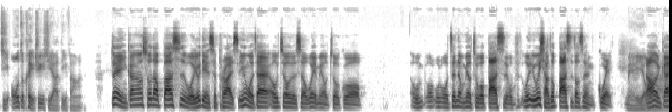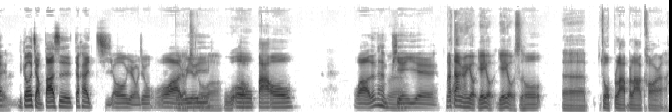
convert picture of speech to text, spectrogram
几欧就可以去其他地方了。对你刚刚说到巴士，我有点 surprise，因为我在欧洲的时候，我也没有坐过。我我我我真的没有坐过巴士，我我以为想说巴士都是很贵，没有。然后你刚你跟我讲巴士大概几欧元，我就哇，really 五欧八欧，哇，真的很便宜耶。那当然有，也有也有时候呃坐布拉布拉 car 啊，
